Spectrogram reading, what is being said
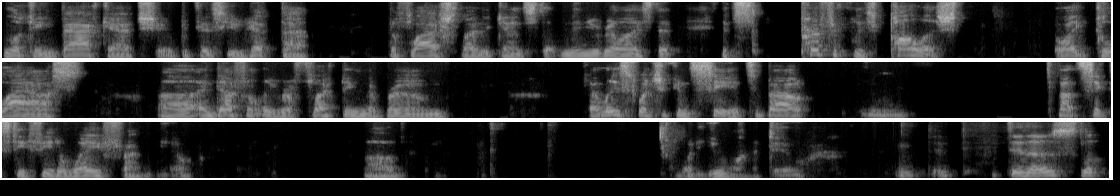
looking back at you because you hit the, the flashlight against it. And then you realize that it's perfectly polished like glass uh, and definitely reflecting the room. At least what you can see. It's about it's about 60 feet away from you. Uh, what do you want to do? Do those look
